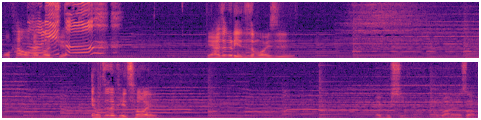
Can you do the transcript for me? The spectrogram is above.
我看我还有没有券。等下这个脸是怎么回事？哎，我真的可以抽哎！哎，不行啊，好吧，那算了。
